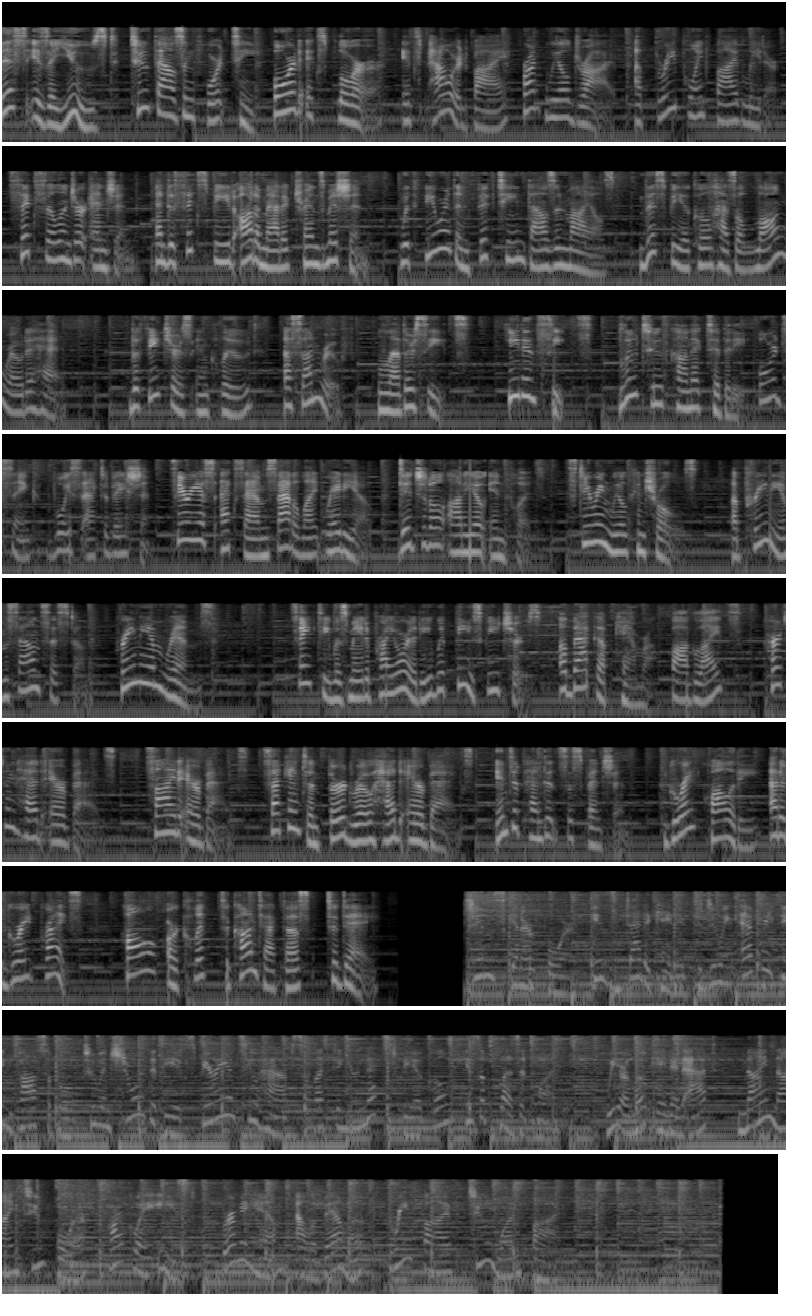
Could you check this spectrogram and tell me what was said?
This is a used 2014 Ford Explorer. It's powered by front-wheel drive, a 3.5-liter six-cylinder engine, and a six-speed automatic transmission. With fewer than 15,000 miles, this vehicle has a long road ahead. The features include a sunroof, leather seats, heated seats, Bluetooth connectivity, Ford Sync voice activation, Sirius XM satellite radio, digital audio input, steering wheel controls, a premium sound system, premium rims. Safety was made a priority with these features. A backup camera, fog lights, curtain head airbags, side airbags, second and third row head airbags, independent suspension. Great quality at a great price. Call or click to contact us today. Jim Skinner Ford is dedicated to doing everything possible to ensure that the experience you have selecting your next vehicle is a pleasant one. We are located at 9924 Parkway East, Birmingham, Alabama 35215.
